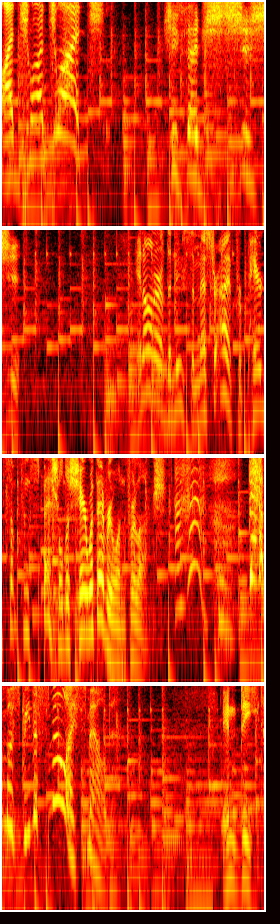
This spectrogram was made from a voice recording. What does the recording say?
Lunch, lunch, lunch. She said shh shh. In honor of the new semester, I've prepared something special to share with everyone for lunch. Uh-huh. that must be the smell I smelled. Indeed,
